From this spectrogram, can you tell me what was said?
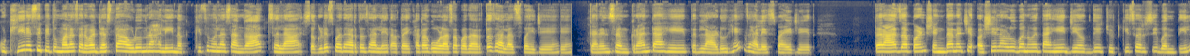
कुठली रेसिपी तुम्हाला सर्वात जास्त आवडून राहिली नक्कीच मला सांगा. चला सगळेच पदार्थ झालेत. आता एखादा गोळाचा पदार्थ झालाच पाहिजे. कारण संक्रांत आहे तर लाडू हे झालेच पाहिजेत. तर आज आपण शेंगदाण्याचे असे लाडू बनवत आहे जे अगदी चुटकी सरसी बनतील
